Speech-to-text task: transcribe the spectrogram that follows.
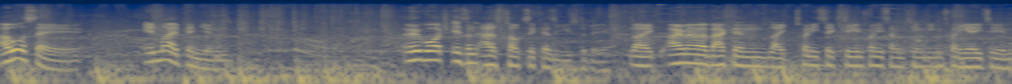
I will say, in my opinion, Overwatch isn't as toxic as it used to be. Like, I remember back in like 2016, 2017, even 2018,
